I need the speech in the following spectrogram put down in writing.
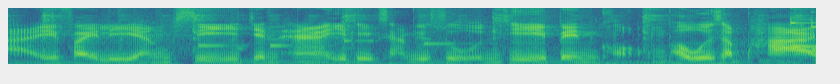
ายไฟเลี้ยง C Gen 5 ETX 3.0 ที่เป็นของ Power Supply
